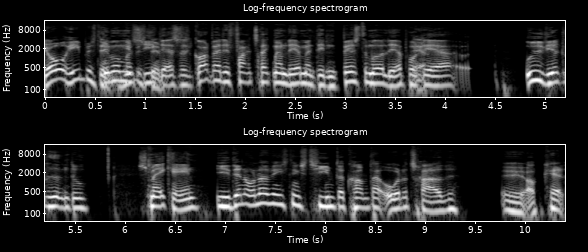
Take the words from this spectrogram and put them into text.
jo, helt bestemt. Det må man sige. Det, altså, det kan godt være, det er et fejl trick, man lærer, men det er den bedste måde at lære på. Ja. Det er ude i virkeligheden, du. Smag kagen. I den undervisningsteam, der kom der 38 øh, opkald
